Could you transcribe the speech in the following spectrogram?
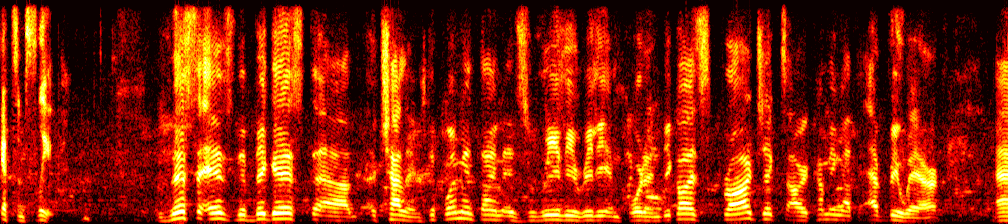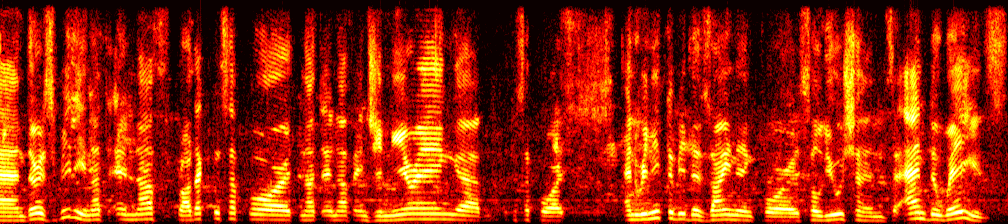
get some sleep? This is the biggest uh, challenge. Deployment time is really, really important because projects are coming up everywhere and there's really not enough product to support, not enough engineering uh, to support. And we need to be designing for solutions and the ways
